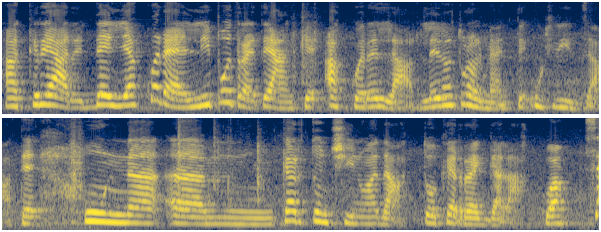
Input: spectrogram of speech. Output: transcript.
a creare degli acquerelli potrete anche acquerellarle naturalmente utilizzate. Un um, cartoncino adatto che regga l'acqua. Se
